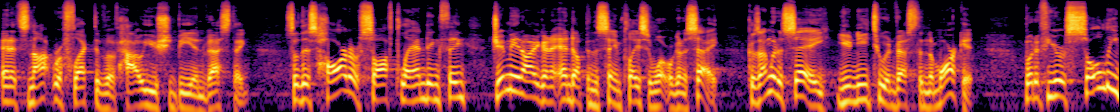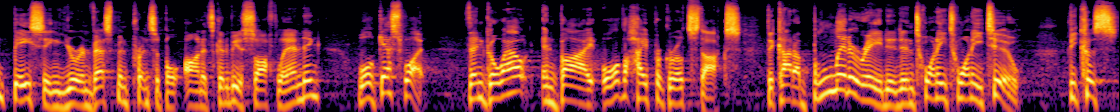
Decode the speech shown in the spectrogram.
and it's not reflective of how you should be investing. So, this hard or soft landing thing, Jimmy and I are going to end up in the same place in what we're going to say. Because I'm going to say you need to invest in the market. But if you're solely basing your investment principle on it's going to be a soft landing, well, guess what? Then go out and buy all the hyper growth stocks that got obliterated in 2022 because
